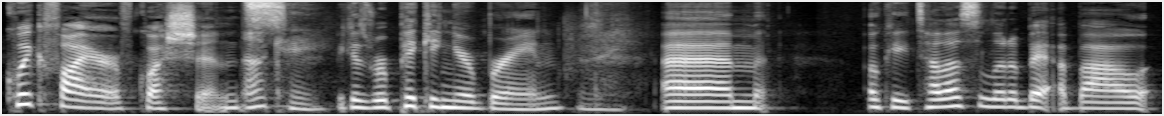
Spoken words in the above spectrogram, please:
quick fire of questions. Okay. Because we're picking your brain. Um, okay, tell us a little bit about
